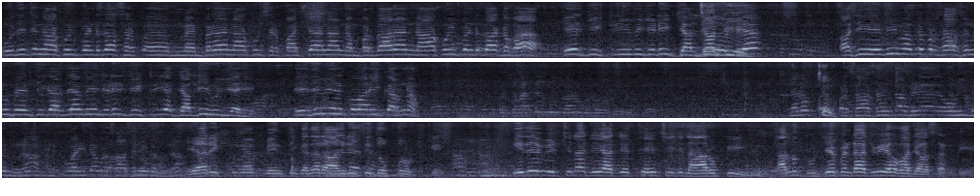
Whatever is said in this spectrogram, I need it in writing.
ਉਹਦੇ 'ਚ ਨਾ ਕੋਈ ਪਿੰਡ ਦਾ ਅਹ ਮੈਂਬਰ ਹੈ ਨਾ ਕੋਈ ਸਰਪੰਚ ਹੈ ਨਾ ਨੰਬਰਦਾਰ ਹੈ ਨਾ ਕੋਈ ਪਿੰਡ ਦਾ ਗਵਾਹ। ਇਹ ਰਜਿਸਟਰੀ ਵੀ ਜਿਹੜੀ ਜਾਲੀ ਹੋਈ ਆ ਅਸੀਂ ਇਹ ਵੀ ਮਤਲਬ ਪ੍ਰਸ਼ਾਸਨ ਨੂੰ ਬੇਨਤੀ ਕਰਦੇ ਹਾਂ ਵੀ ਇਹ ਜਿਹੜੀ ਰਜਿਸਟਰੀ ਆ ਜਾਲੀ ਹੋਈ ਹੈ ਇਹ। ਇਹਦੀ ਵੀ ਇਨਕੁਆਰੀ ਕਰਨ। ਚਲੋ ਪ੍ਰਸ਼ਾਸਨ ਤਾਂ ਫਿਰ ਉਹੀ ਕਰੂ ਨਾ ਇਨਕੁਆਰੀ ਤਾਂ ਪ੍ਰਸ਼ਾਸਨ ਹੀ ਕਰੂ ਨਾ। ਯਾਰ ਇੱਕ ਮੈਂ ਬੇਨਤੀ ਕਰਦਾ ਰਾਜਨੀਤੀ ਤੋਂ ਉੱਪਰ ਉੱਠ ਕੇ। ਇਹਦੇ ਵਿੱਚ ਨਾ ਜੇ ਅੱਜ ਇੱਥੇ ਇਹ ਚੀਜ਼ ਨਾ ਰੁਕੀ ਕੱਲ ਨੂੰ ਦੂਜੇ ਪਿੰਡਾਂ 'ਚ ਵੀ ਹਵਾ ਜਾ ਸਕਦੀ ਹੈ।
